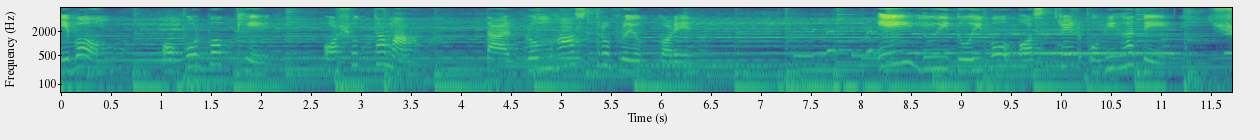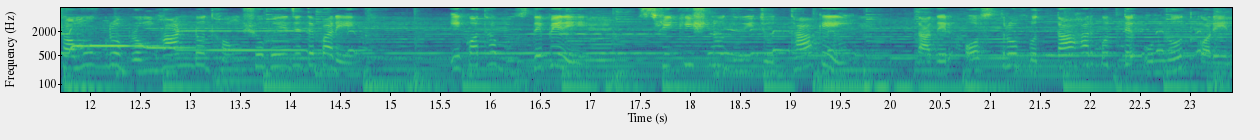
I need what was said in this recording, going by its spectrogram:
এবং অপরপক্ষে অশ্বত্থামা তার ব্রহ্মাস্ত্র প্রয়োগ করেন। এই দুই দৈব অস্ত্রের অভিঘাতে সমগ্র ব্রহ্মাণ্ড ধ্বংস হয়ে যেতে পারে একথা বুঝতে পেরে শ্রীকৃষ্ণ দুই যোদ্ধাকেই তাদের অস্ত্র প্রত্যাহার করতে অনুরোধ করেন।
